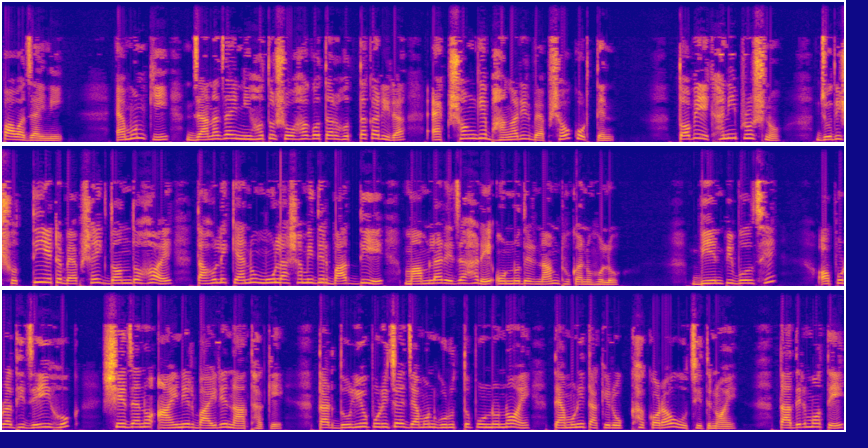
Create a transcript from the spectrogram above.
পাওয়া যায়নি। এমনকি জানা যায় নিহত সোহাগতার হত্যাকারীরা একসঙ্গে ভাঙারির ব্যবসাও করতেন। তবে এখানেই প্রশ্ন, যদি সত্যিই এটা ব্যবসায়িক দ্বন্দ্ব হয়, তাহলে কেন মূল আসামিদের বাদ দিয়ে মামলার এজাহারে অন্যদের নাম ঢুকানো হল? বিএনপি বলছে অপরাধী যেই হোক, সে যেন আইনের বাইরে না থাকে। তার দলীয় পরিচয় যেমন গুরুত্বপূর্ণ নয়, তেমনি তাকে রক্ষা করাও উচিত নয়। তাদের মতে,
